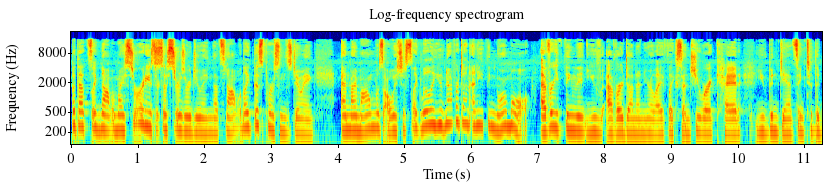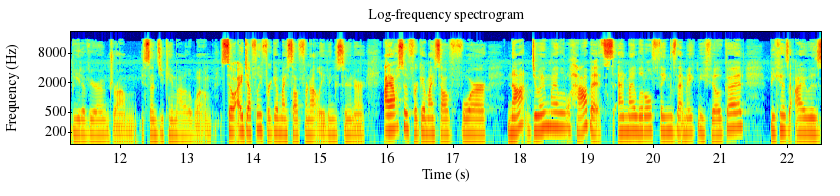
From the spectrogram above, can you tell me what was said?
but that's like not what my sorority sisters are doing. That's not what like this person's doing. And my mom was always just like, Lily, you've never done anything normal. Everything that you've ever done in your life, like since you were a kid, you've been dancing to the beat of your own drum since you came out of the womb. So I definitely forgive myself for not leaving sooner. I also forgive myself for not doing my little habits and my little things that make me feel good because I was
